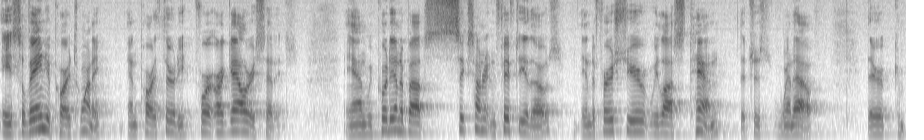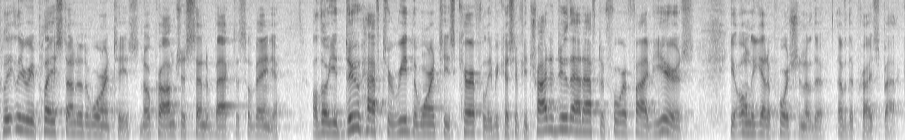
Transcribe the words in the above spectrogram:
a Sylvania PAR 20 and PAR 30 for our gallery settings. And we put in about 650 of those. In the first year, we lost 10 that just went out. They're completely replaced under the warranties. No problem, just send them back to Sylvania. Although you do have to read the warranties carefully because if you try to do that after four or five years, you only get a portion of the, of the price back.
